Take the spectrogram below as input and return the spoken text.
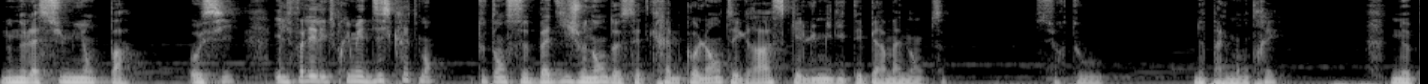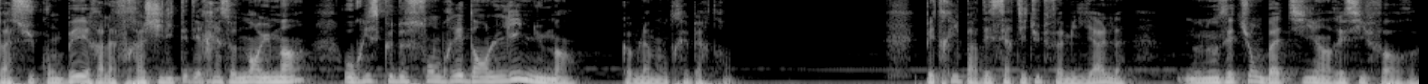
nous ne l'assumions pas. Aussi, il fallait l'exprimer discrètement, tout en se badigeonnant de cette crème collante et grasse qu'est l'humilité permanente. Surtout, ne pas le montrer. Ne pas succomber à la fragilité des raisonnements humains au risque de sombrer dans l'inhumain, comme l'a montré Bertrand. Pétris par des certitudes familiales, nous nous étions bâtis un récit fort,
